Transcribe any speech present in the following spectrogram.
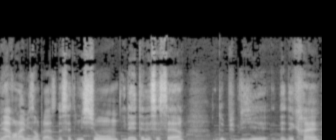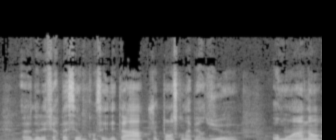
Mais avant la mise en place de cette mission, il a été nécessaire de publier des décrets, euh, de les faire passer au Conseil d'État. Je pense qu'on a perdu euh, au moins un an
